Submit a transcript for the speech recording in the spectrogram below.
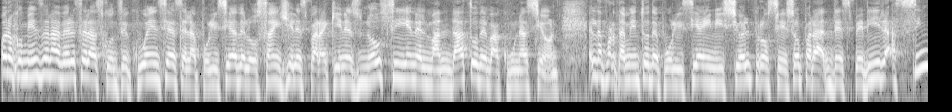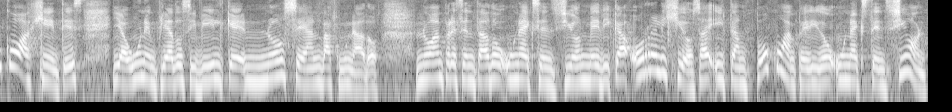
Bueno, comienzan a verse las consecuencias en la policía de Los Ángeles para quienes no siguen el mandato de vacunación. El Departamento de Policía inició el proceso para despedir a cinco agentes y a un empleado civil que no se han vacunado. No han presentado una exención médica o religiosa y tampoco han pedido una extensión.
